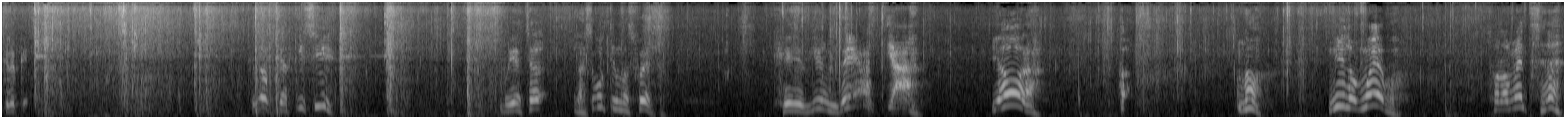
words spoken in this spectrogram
Creo que... Creo que aquí sí. Voy a echar las últimas fuerzas. ¡Qué bien! ya! Y ahora... No, ni lo muevo. Solamente será...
